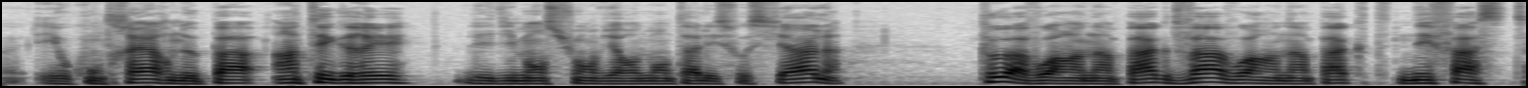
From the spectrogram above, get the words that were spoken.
euh, et au contraire, ne pas intégrer les dimensions environnementales et sociales peut avoir un impact, va avoir un impact néfaste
